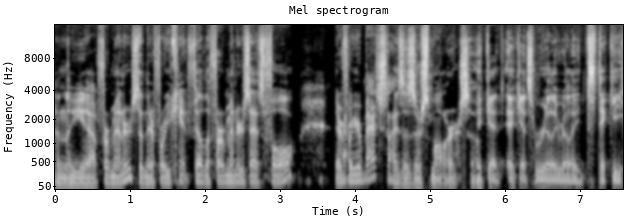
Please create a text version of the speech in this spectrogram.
in the uh, fermenters, and therefore you can't fill the fermenters as full. Therefore, right. your batch sizes are smaller. So it gets it gets really really sticky.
